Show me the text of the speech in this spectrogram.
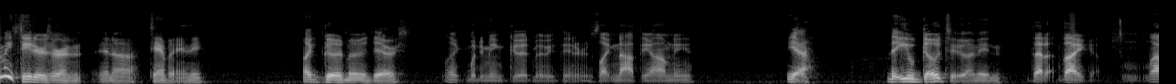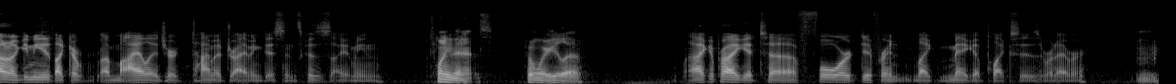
How many theaters are in in uh, Tampa, Andy? Like good movie theaters. Like, what do you mean good movie theaters? Like, not the Omni? Yeah. That you would go to. I mean, that, like, I don't know, give me like a, a mileage or time of driving distance because, I mean, 20 minutes from where you live. I could probably get to four different, like, megaplexes or whatever. Mm.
